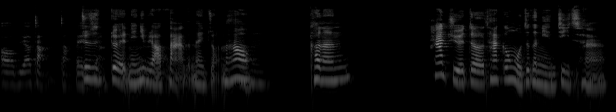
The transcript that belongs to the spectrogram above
哦，比较长长辈就是对年纪比较大的那种，然后嗯可能他觉得他跟我这个年纪差，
